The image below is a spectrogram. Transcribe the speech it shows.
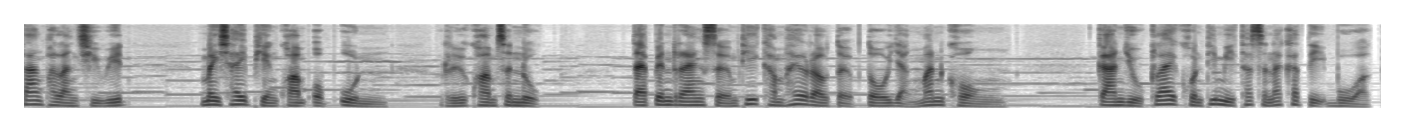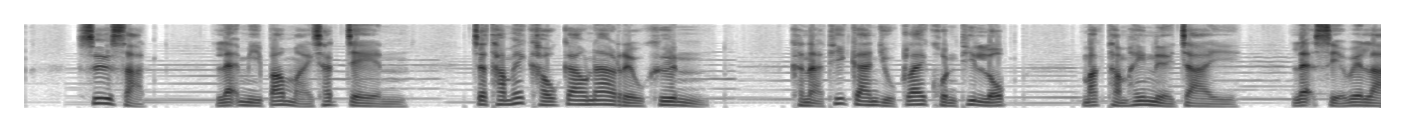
สร้างพลังชีวิต ไม่ใช่เพียงความอบอุ่น หรือความสนุก แต่เป็นแรงเสริมที่ทำให้เราเติบโตอย่างมั่นคง การอยู่ใกล้คนที่มีทัศนคติบวก ซื่อสัตย์และมีเป้าหมายชัดเจน จะทำให้เขาก้าวหน้าเร็วขึ้น ขณะที่การอยู่ใกล้คนที่ลบ มักทำให้เหนื่อยใจ และเสียเวลา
